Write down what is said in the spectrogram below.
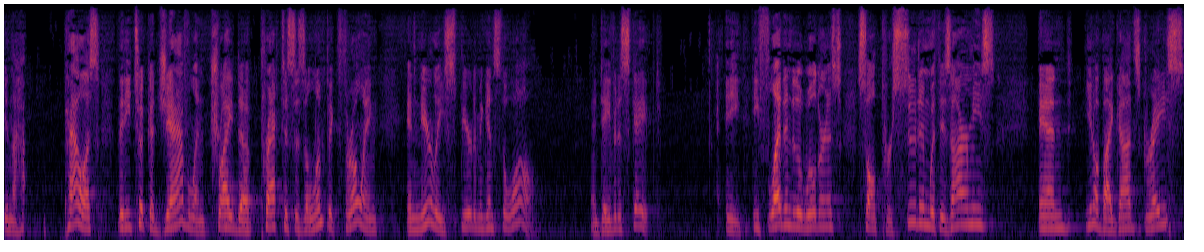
in the palace that he took a javelin, tried to practice his Olympic throwing, and nearly speared him against the wall. And David escaped. He, he fled into the wilderness. Saul pursued him with his armies. And, you know, by God's grace,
